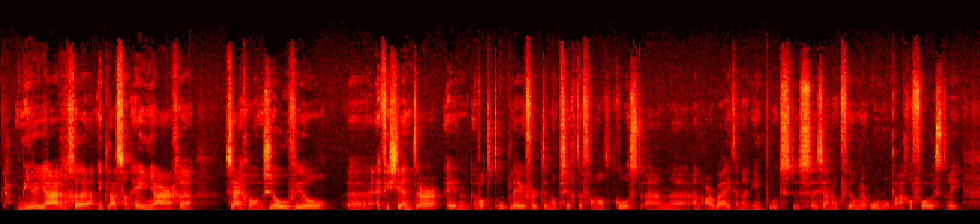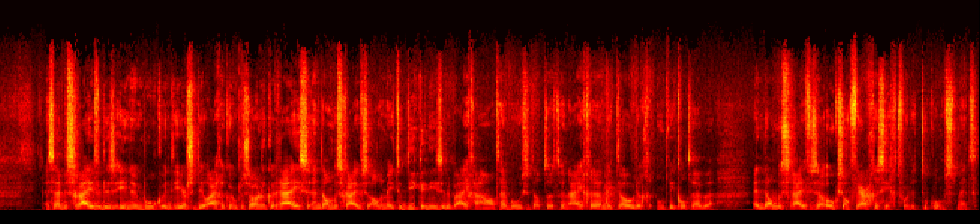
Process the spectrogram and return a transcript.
ja, meerjarigen in plaats van eenjarigen zijn gewoon zoveel uh, efficiënter in wat het oplevert ten opzichte van wat het kost aan, uh, aan arbeid en aan inputs. Dus zij zijn ook veel meer om op agroforestry. En zij beschrijven dus in hun boek, in het eerste deel, eigenlijk hun persoonlijke reis. En dan beschrijven ze alle methodieken die ze erbij gehaald hebben, hoe ze dat tot hun eigen methode ontwikkeld hebben. En dan beschrijven ze ook zo'n vergezicht voor de toekomst met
